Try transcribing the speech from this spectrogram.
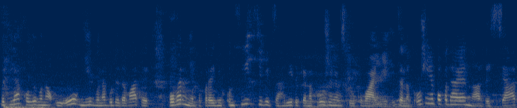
Петля, коли вона у овні, вона буде давати повернення попередніх конфліктів і взагалі таке напруження в спілкуванні. І це напруження попадає на 10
